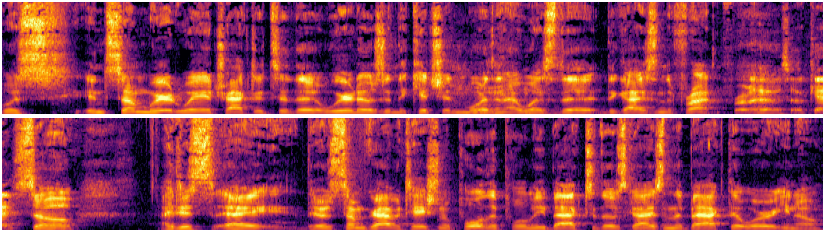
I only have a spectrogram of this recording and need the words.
was in some weird way attracted to the weirdos in the kitchen more than I was the the guys in the front. Front of house, okay. So I just I was some gravitational pull that pulled me back to those guys in the back that were you know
